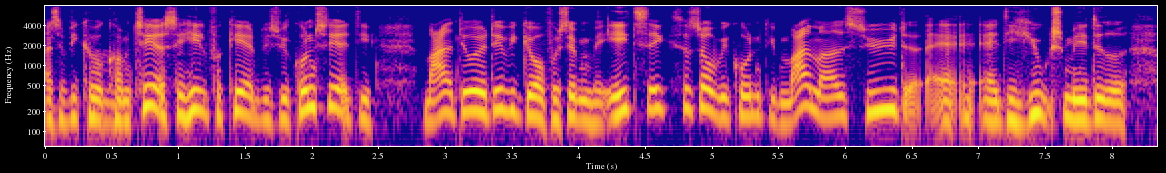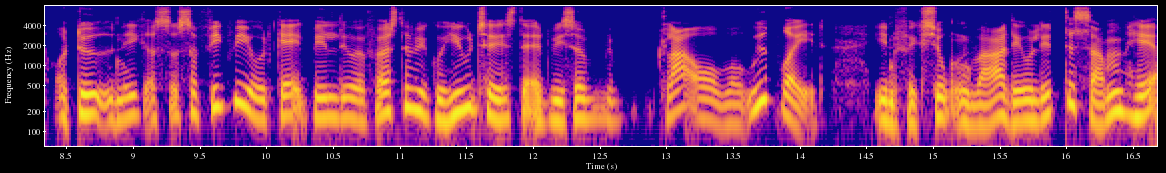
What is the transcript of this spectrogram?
Altså vi kan jo komme til at se helt forkert, hvis vi kun ser de meget, det var jo det, vi gjorde for eksempel med AIDS, ikke? så så vi kun de meget, meget syge af, af de HIV-smittede og døden, ikke? og så, så fik vi jo et galt billede. Det var først, da vi kunne HIV-teste, at vi så klar over, hvor udbredt infektionen var. Det er jo lidt det samme her.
